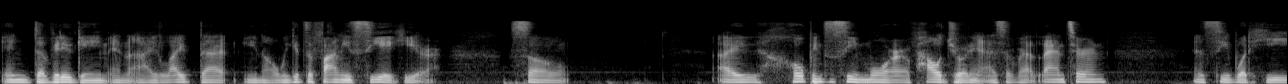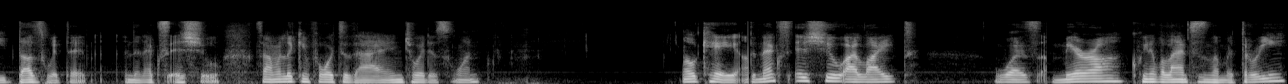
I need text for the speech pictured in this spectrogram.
in the video game. And I like that, you know, we get to finally see it here. So, I hoping to see more of how Jordan as a Red Lantern and see what he does with it in the next issue. So I'm looking forward to that. I enjoy this one. Okay, uh, the next issue I liked was Mera, Queen of Atlantis number three.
